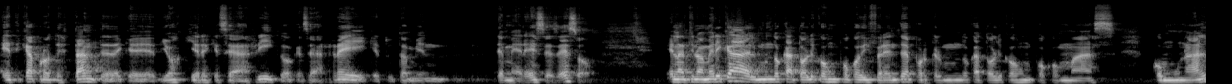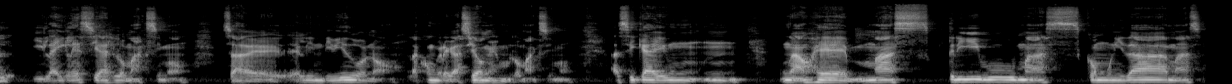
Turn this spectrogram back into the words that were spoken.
ética protestante de que Dios quiere que seas rico, que seas rey, que tú también te mereces eso. En Latinoamérica el mundo católico es un poco diferente porque el mundo católico es un poco más comunal y la iglesia es lo máximo, ¿sabe? El individuo no, la congregación es lo máximo. Así que hay un, un auge más tribu, más comunidad, más...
